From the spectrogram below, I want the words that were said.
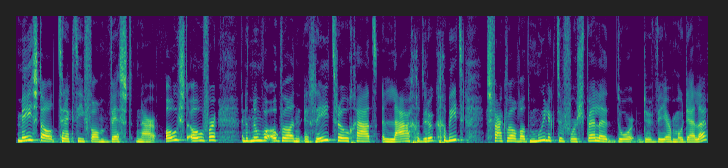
Meestal trekt hij van west naar oost over. En dat noemen we ook wel een retrogaat lage drukgebied. Is vaak wel wat moeilijk te voorspellen door de weermodellen.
